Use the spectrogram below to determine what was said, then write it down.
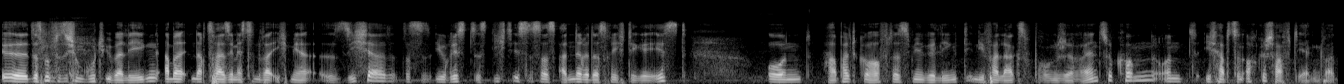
das muss man sich schon gut überlegen, aber nach zwei Semestern war ich mir sicher, dass Jurist es nicht ist, dass das andere das Richtige ist und habe halt gehofft, dass es mir gelingt, in die Verlagsbranche reinzukommen und ich habe es dann auch geschafft irgendwann.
